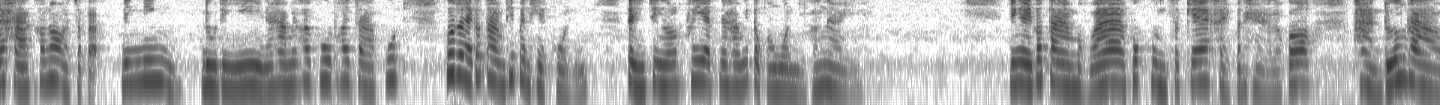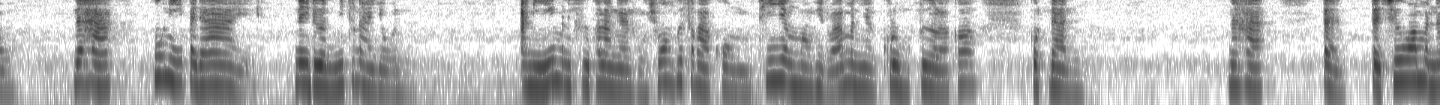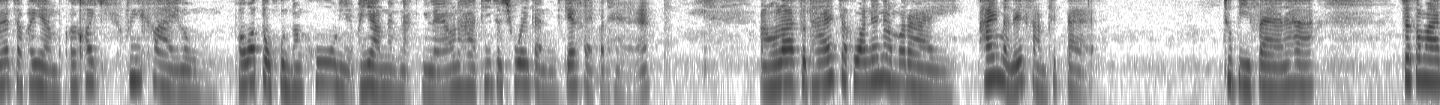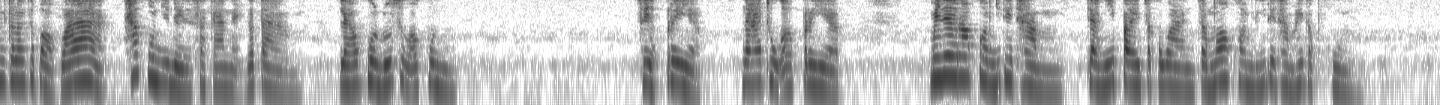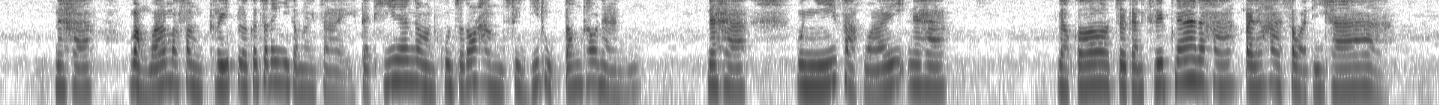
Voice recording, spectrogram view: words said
นะคะข้างนอกอาจจะแบบนิ่งๆ ดูดีนะคะ ไม่ค่อยพูดค่อยจาพูด พูดอะไรก็ตามที่เป็นเหตุผล แต่จริงๆเขาเครียดนะคะวิตกกังวลอยู่ข้างใน ยังไงก็ตามบอกว่าพวกคุณจะแก้ไขปัญหาแล้วก็ผ่านเรื่องราวนะคะพวกนี้ไปได้ในเดือนมิถุนายน อันนี้มันคือพลังงานของช่วงพฤษภาคมที่ยังมองเห็นว่ามันยังคลุมเครือแล้วก็กดดันนะคะ แต่แต่เชื่อว่ามันน่าจะพยายามค่อยๆคลี่คลายลง เพราะว่าตัวคุณทั้งคู่เนี่ยพยายามหนักๆอยู่แล้วนะคะ ที่จะช่วยกันแก้ไขปัญหา เอาล่ะสุดท้ายจักรวาลแนะนำอะไรไพ่หมายเลข 38 to be fair นะคะจักรวาลกำลังจะบอกว่าถ้าคุณอยู่ในสถานการณ์ไหนก็ตาม แล้วคุณรู้สึกว่าคุณ เสียเปรียบนะคะถูกเอาเปรียบ ไม่ได้รับความยุติธรรม จากนี้ไปจักรวาลจะมอบความยุติธรรมให้กับคุณนะคะ หวังว่ามาฟังคลิปแล้วก็จะได้มีกำลังใจ แต่ที่แน่นอนคุณจะต้องทำสิ่งที่ถูกต้องเท่านั้นนะคะ วันนี้ฝากไว้นะคะ แล้วก็เจอกันคลิปหน้านะคะ ไปแล้วค่ะ สวัสดีค่ะ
